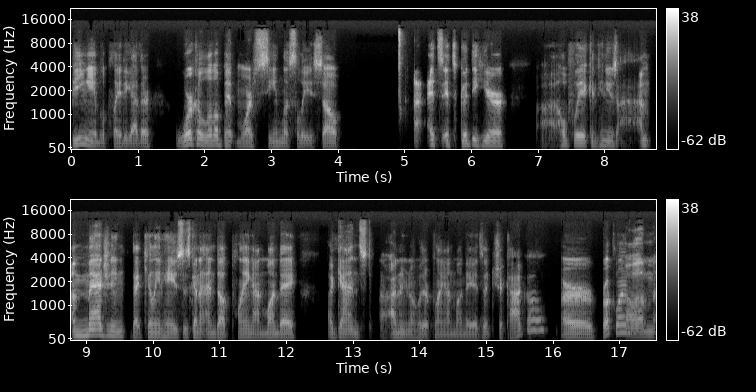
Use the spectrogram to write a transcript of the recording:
being able to play together work a little bit more seamlessly. So uh, it's it's good to hear. Uh, hopefully, it continues. I'm imagining that Killian Hayes is going to end up playing on Monday against. I don't even know who they're playing on Monday. Is it Chicago or Brooklyn? Um,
